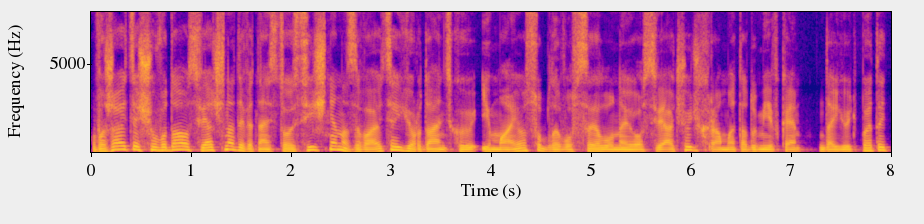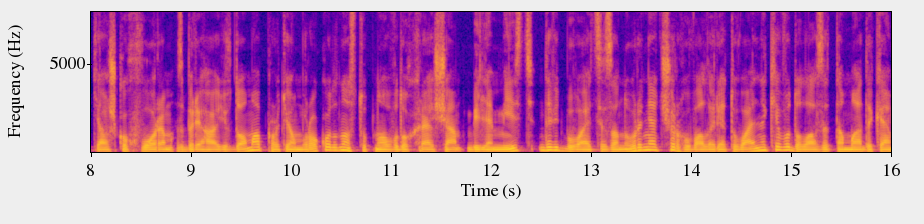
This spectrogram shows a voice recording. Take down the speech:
Вважається, що вода освячена 19 січня називається Йорданською і має особливу силу. Нею освячують храми та домівки, дають пити тяжко хворим, зберігають вдома протягом року до наступного водохреща. Біля місць, де відбувається занурення, чергували рятувальники, водолази та медики.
